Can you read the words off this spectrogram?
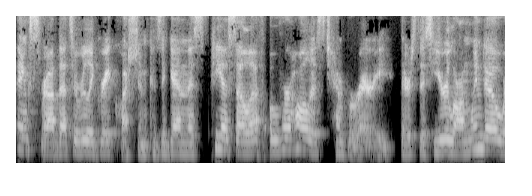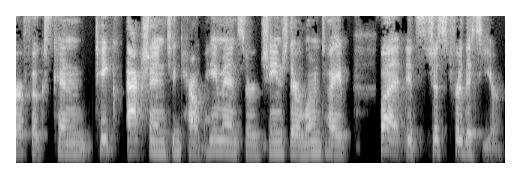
Thanks, Rob. That's a really great question because, again, this PSLF overhaul is temporary. There's this year long window where folks can take action to count payments or change their loan type, but it's just for this year.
